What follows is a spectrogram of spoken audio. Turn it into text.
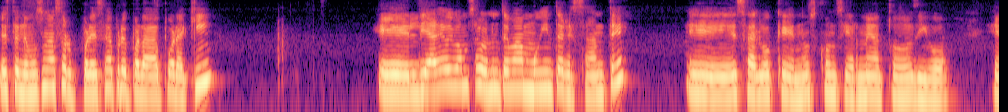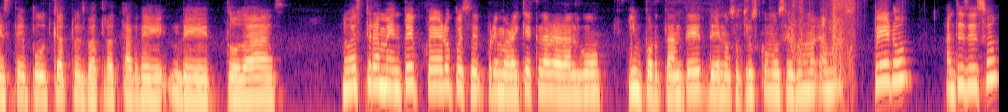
les tenemos una sorpresa preparada por aquí. El día de hoy vamos a ver un tema muy interesante. Eh, es algo que nos concierne a todos. Digo, este podcast pues va a tratar de, de todas nuestra mente, pero pues eh, primero hay que aclarar algo importante de nosotros como seres humanos. Pero antes de eso,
